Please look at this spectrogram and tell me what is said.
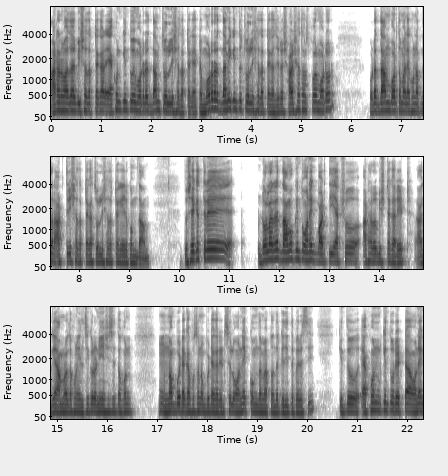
আঠারো হাজার, বিশ হাজার টাকার, এখন কিন্তু ওই মোটরের দাম চল্লিশ হাজার টাকা। একটা মোটরের দামই কিন্তু চল্লিশ হাজার টাকা, যেটা সাড়ে সাত পাওয়ার মোটর ওটার দাম বর্তমানে এখন আপনার আটত্রিশ হাজার টাকা, চল্লিশ হাজার টাকা এরকম দাম। তো সেক্ষেত্রে ডলারের দামও কিন্তু অনেক বাড়তি, একশো আঠারো, বিশ টাকা রেট আগে আমরা যখন এলসি করে নিয়ে এসেছি তখন নব্বই টাকা, পঁচানব্বই টাকা রেট ছিল, অনেক কম দামে আপনাদেরকে দিতে পেরেছি। কিন্তু এখন কিন্তু রেটটা অনেক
